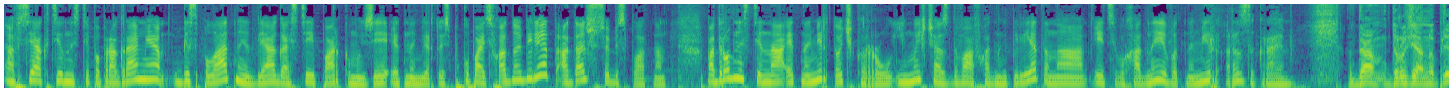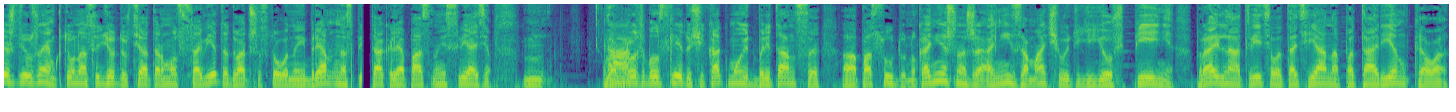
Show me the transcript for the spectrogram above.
А все активности по программе бесплатные для гостей парка музея «Этномир». То есть покупайте входной билет, а дальше все бесплатно. Подробности на этномир.ру. И мы сейчас два входных билета на эти выходные в «Этномир» разыграем. Да, друзья, но прежде узнаем, кто у нас идет в Театр Моссовета 26 ноября на спектакль «Опасные связи». Так. Вопрос был следующий. Как моют британцы а, посуду? Ну, конечно же, они замачивают ее в пене. Правильно ответила Татьяна Потаренкова.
